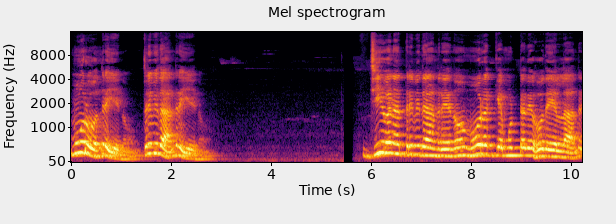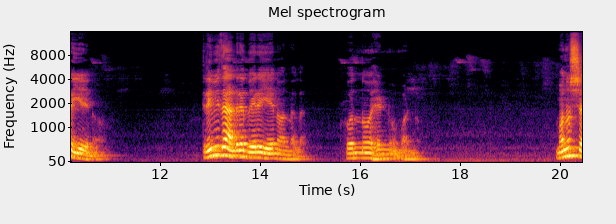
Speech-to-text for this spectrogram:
ಮೂರು ಅಂದರೆ ಏನು? ತ್ರಿವಿಧ ಅಂದರೆ ಏನು? ಜೀವನ ತ್ರಿವಿಧ ಅಂದ್ರೇನು? ಮೂರಕ್ಕೆ ಮುಟ್ಟದೆ ಹೋದೆಯಲ್ಲ ಅಂದರೆ ಏನು? ತ್ರಿವಿಧ ಅಂದರೆ ಬೇರೆ ಏನು ಅನ್ನಲ್ಲ. ಹೊನ್ನು, ಹೆಣ್ಣು, ಮಣ್ಣು. ಮನುಷ್ಯ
